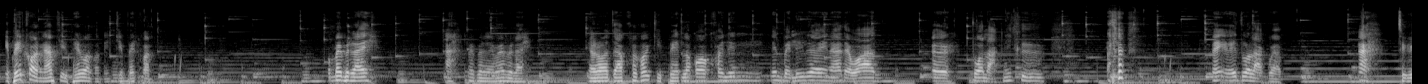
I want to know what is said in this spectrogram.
เก็บเพชรก่อนครับเก็บเพชรก่อนตอนนี้เก็บเพชรก่อน ก็ไม่เป็นไรอะไม่เป็นไรไม่เป็นไรเดี๋ยวเราจะค่อยๆเก็บเพชรแล้วก็ค่อยเล่นเล่นไปเรื่อยๆนะแต่ว่าเออตัวหลักนี่คือแม่เอ้ยตัวหลักแบบอะถือ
